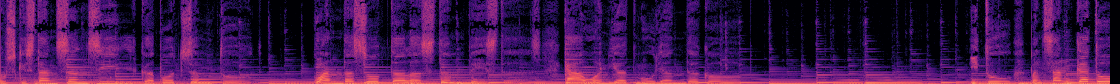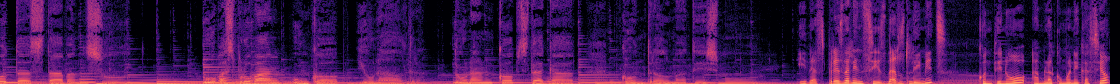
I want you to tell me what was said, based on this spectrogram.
I creus que és tan senzill que pots amb tot quan de sobte les tempestes cauen i et mullen de cop. I tu, pensant que tot està vençut, ho vas provant un cop i un altre, donant cops de cap contra el mateix mur. I després de l'incís dels límits, continuo amb la comunicació,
